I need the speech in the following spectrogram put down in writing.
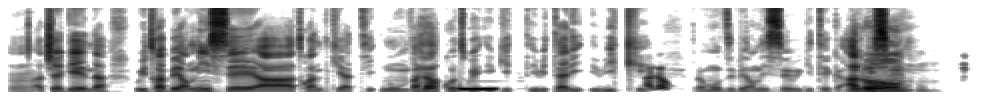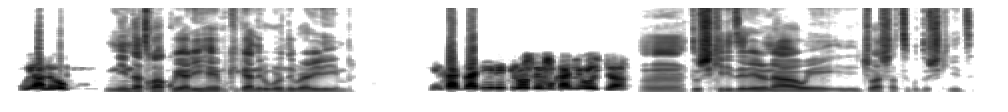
hmm, aciye agenda witwa bernice ah, atwandikiye ati numva hakozwe ibitari bike uramuzi bernice w'igitega alo we alo ninda twakuye arihe mu kiganiro Burundi buraririmba ni trobe mu mm tushikirize rero nawe icyo washatse kudushikiriza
